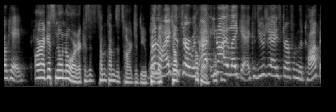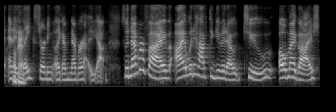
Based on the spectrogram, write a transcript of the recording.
Okay. Or I guess no no order cuz it's sometimes it's hard to do. No, But no, like, I top- can start with. okay, I, you know, I like it because usually I start from the top, and Okay. I like starting. Like I've never, yeah. So number five, I would have to give it out to. Oh my gosh,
